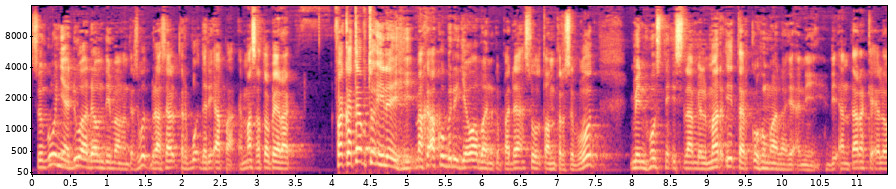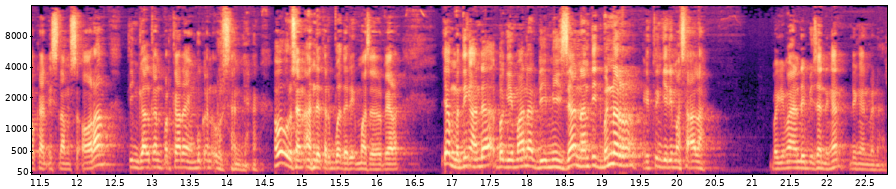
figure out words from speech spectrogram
Sungguhnya dua daun timbangan tersebut berasal terbuat dari apa? Emas atau perak? Fakatabtu ilaihi, maka aku beri jawaban kepada sultan tersebut, min husni islamil mar'i tarkuhu la. Di antara keelokan Islam seorang, tinggalkan perkara yang bukan urusannya. Apa urusan Anda terbuat dari emas atau perak? Yang penting Anda bagaimana di mizan nanti benar, itu yang jadi masalah. Bagaimana Anda mizan dengan dengan benar.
